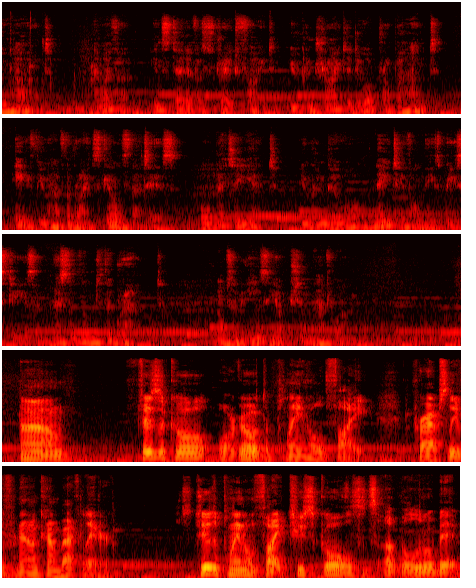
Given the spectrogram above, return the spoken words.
Too hard. However, instead of a straight fight, you can try to do a proper hunt. If you have the right skills, that is. Or better yet, you can go all native on these beasties and wrestle them to the ground. Not an easy option, that one. Um, physical or go with the plain old fight. Perhaps leave it for now and come back later. Let's do the plain old fight. Two skulls. It's up a little bit,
